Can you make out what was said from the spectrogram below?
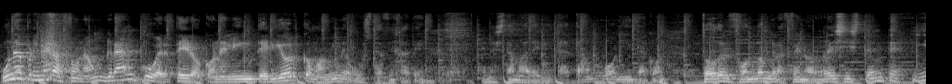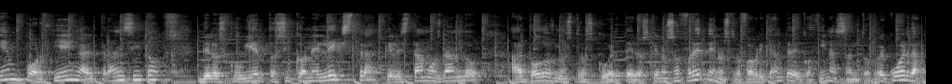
Una primera zona, un gran cubertero con el interior como a mí me gusta, fíjate en esta maderita tan bonita con todo el fondo en grafeno, resistente 100% al tránsito de los cubiertos y con el extra que le estamos dando a todos nuestros cuberteros que nos ofrece nuestro fabricante de cocinas Santos. Recuerda,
